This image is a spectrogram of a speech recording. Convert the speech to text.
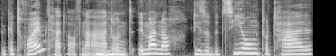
geträumt hat auf eine Art mhm. und immer noch diese Beziehung total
